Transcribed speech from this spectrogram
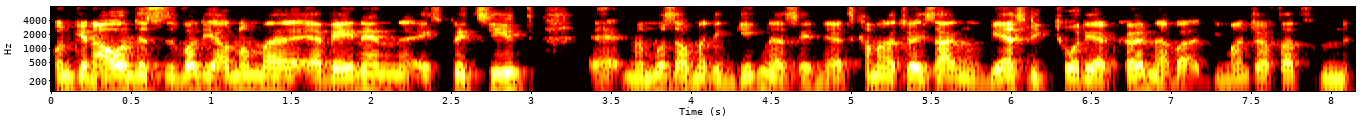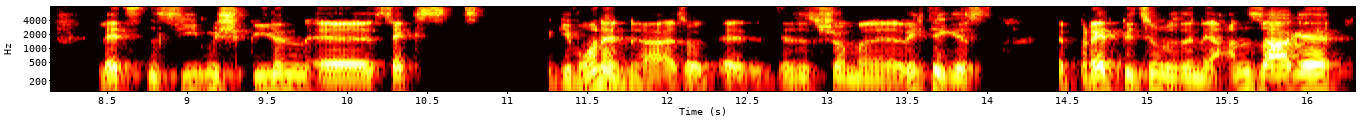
Und genau, und das wollte ich auch nochmal erwähnen, explizit, äh, man muss auch mal den Gegner sehen. Jetzt kann man natürlich sagen, wer ist Viktoria Köln, aber die Mannschaft hat von den letzten sieben Spielen äh, sechs gewonnen. Ja? Also äh, das ist schon mal ein richtiges Brett beziehungsweise eine Ansage.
